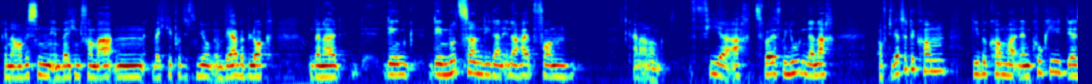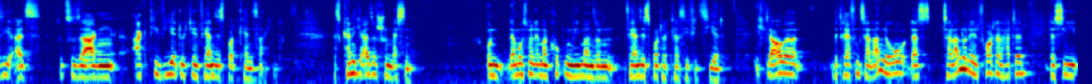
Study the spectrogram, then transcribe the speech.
genau wissen, in welchen Formaten, welche Positionierung im Werbeblock und dann halt den, den Nutzern, die dann innerhalb von, keine Ahnung, vier, acht, zwölf Minuten danach auf die Webseite kommen, die bekommen halt einen Cookie, der sie als sozusagen aktiviert durch den Fernsehspot kennzeichnet. Das kann ich also schon messen. Und da muss man immer gucken, wie man so einen Fernsehspot halt klassifiziert. Ich glaube, betreffend Zalando, dass Zalando den Vorteil hatte, dass sie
